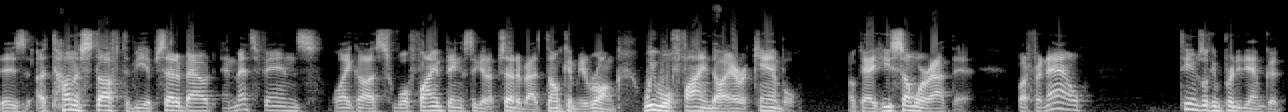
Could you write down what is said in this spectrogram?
There's a ton of stuff to be upset about, and Mets fans like us will find things to get upset about. Don't get me wrong. We will find our Eric Campbell. Okay, he's somewhere out there. But for now, team's looking pretty damn good.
